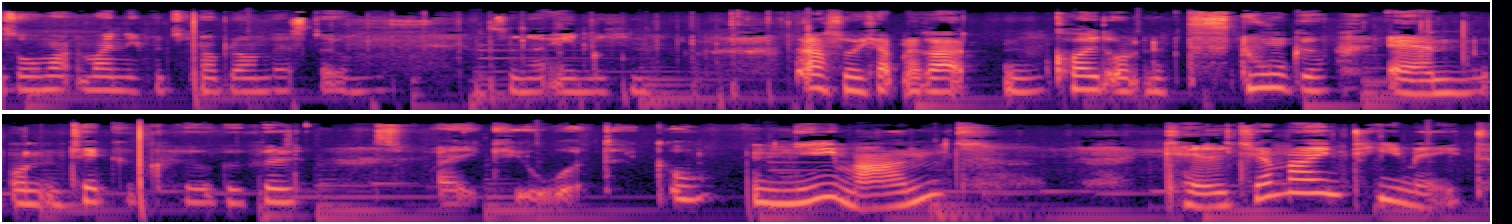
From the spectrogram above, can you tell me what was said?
so me- meine ich mit so einer blauen Weste. irgendwie. So einer ähnlichen. Achso, ich habe mir gerade einen Colt und einen Stu äh, und einen Tick ge gekillt. Zwei Keyword. Oh. Niemand killt ja mein Teammate.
